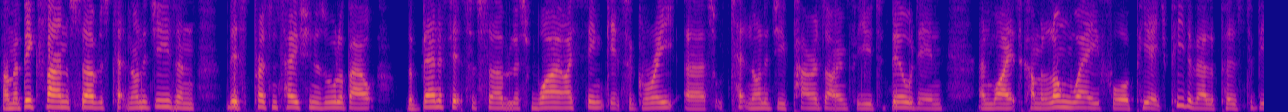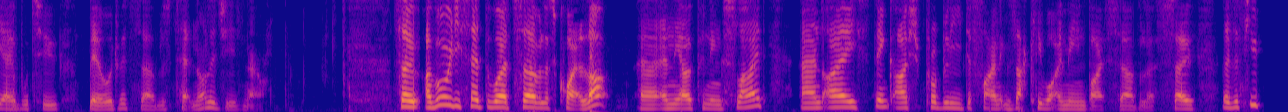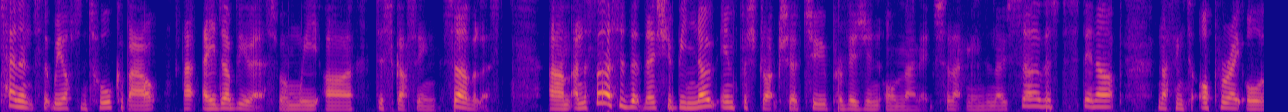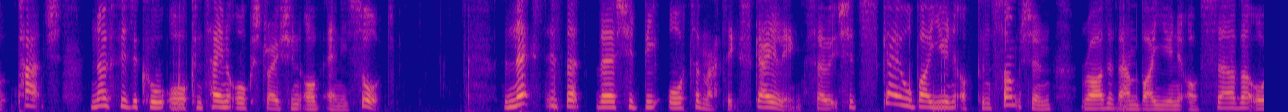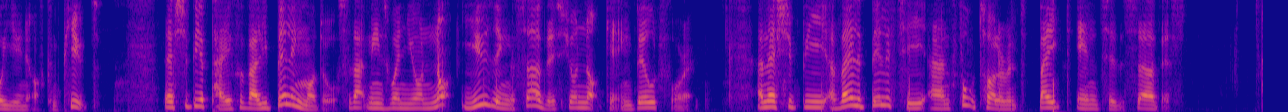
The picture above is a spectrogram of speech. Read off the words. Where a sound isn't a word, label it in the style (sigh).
I'm a big fan of serverless technologies, and this presentation is all about the benefits of serverless, why I think it's a great uh, sort of technology paradigm for you to build in, and why it's come a long way for PHP developers to be able to build with serverless technologies now. So I've already said the word serverless quite a lot uh, in the opening slide, and I think I should probably define exactly what I mean by serverless. So there's a few tenets that we often talk about at AWS when we are discussing serverless. Um, and the first is that there should be no infrastructure to provision or manage. So that means no servers to spin up, nothing to operate or patch, no physical or container orchestration of any sort. The next is that there should be automatic scaling. So it should scale by unit of consumption rather than by unit of server or unit of compute there should be a pay for value billing model. So that means when you're not using the service, you're not getting billed for it. And there should be availability and fault tolerance baked into the service.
